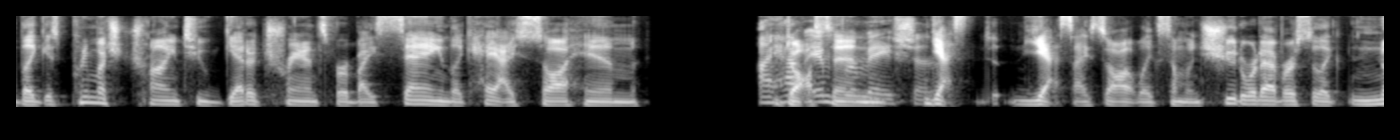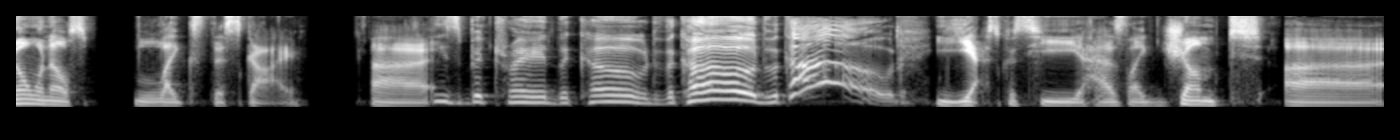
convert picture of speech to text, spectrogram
like is pretty much trying to get a transfer by saying, like, "Hey, I saw him I have Dawson. information. Yes, yes, I saw like someone shoot or whatever. So like no one else likes this guy. Uh He's betrayed the code. The code. The code. yes, because he has like jumped uh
